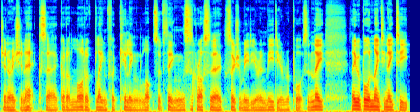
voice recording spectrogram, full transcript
Generation X. Uh, got a lot of blame for killing lots of things across uh, social media and media reports. And they, they were born 1980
